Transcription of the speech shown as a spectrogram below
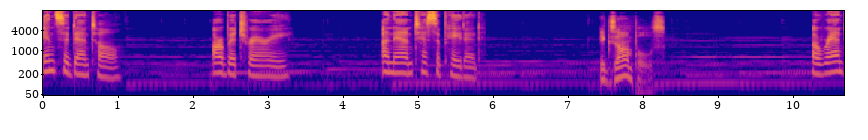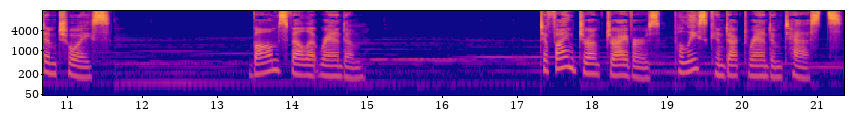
Incidental, Arbitrary, Unanticipated. Examples A random choice. Bombs fell at random. To find drunk drivers, police conduct random tests.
